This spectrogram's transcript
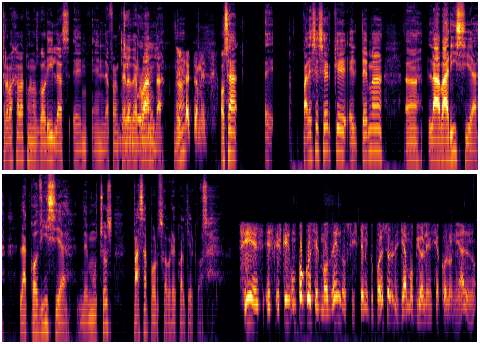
trabajaba con los gorilas en, en la frontera de Ruanda, ¿no? Exactamente. O sea, eh, parece ser que el tema, ah, la avaricia, la codicia de muchos pasa por sobre cualquier cosa. Sí, es, es, es que un poco es el modelo sistémico, por eso le llamo violencia colonial, ¿no?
